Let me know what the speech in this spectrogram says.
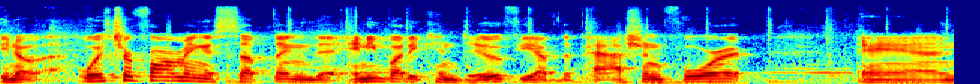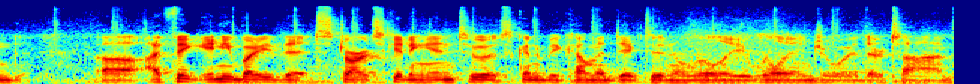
you know, oyster farming is something that anybody can do if you have the passion for it. And uh, I think anybody that starts getting into it is going to become addicted and really, really enjoy their time.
